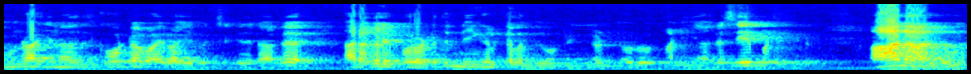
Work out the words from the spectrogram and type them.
முன்னாள் ஜனாதிபதி கோட்டாபாய் ராஜபக்சக்கு எதிராக அறகலை போராட்டத்தில் நீங்கள் கலந்து கொண்டீர்கள் ஒரு அணியாக செயற்பட்டீர்கள் ஆனாலும்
